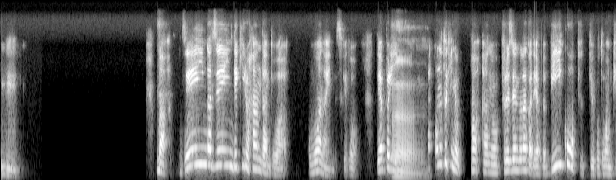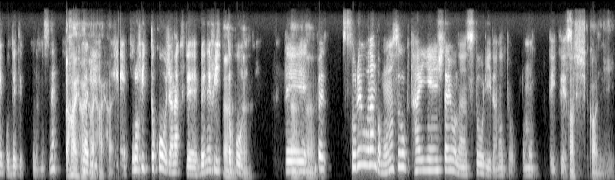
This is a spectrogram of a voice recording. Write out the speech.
うん。まあ、全員が全員できる判断とは思わないんですけど、でやっぱり、うん。この時のパあのプレゼンの中で、やっぱ B コープっていう言葉も結構出てくるんですね。はいはいはいはいはい。えープロフィットコーじゃなくて、ベネフィットコー、うんで、うんうんやっぱりそれをなんかものすごく体現したようなストーリーだなと思っていて、確かに。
